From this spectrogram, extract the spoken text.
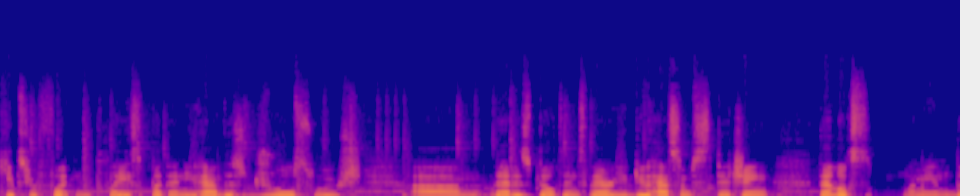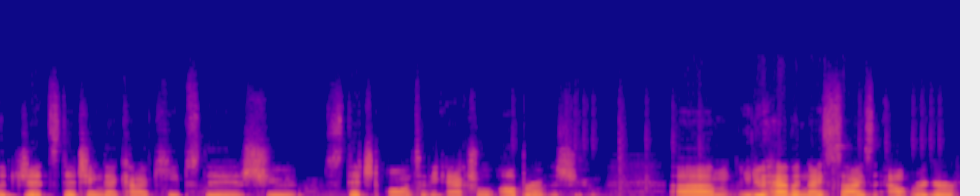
keeps your foot in place, but then you have this jewel swoosh um, that is built into there. You do have some stitching that looks, I mean, legit stitching that kind of keeps the shoe stitched onto the actual upper of the shoe. Um, you do have a nice size outrigger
